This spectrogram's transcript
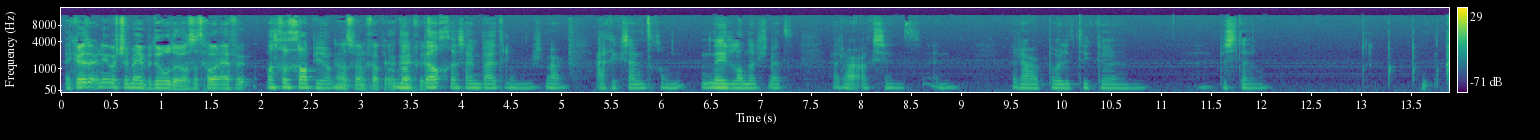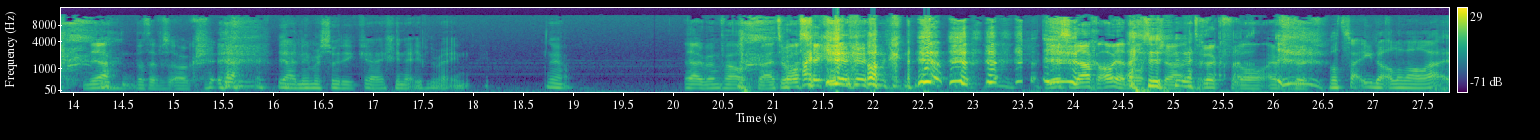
Ik weet ook niet wat je ermee bedoelde. Was het gewoon even... was gewoon een grapje. Dat was gewoon een grapje. Oké. Belgen zijn buitenlanders, maar eigenlijk zijn het gewoon Nederlanders met een raar accent en een raar politieke bestel. Ja, dat hebben ze ook. Ja, nee, maar sorry, ik eh, ging er even doorheen. Ja. Ja, ik ben mijn verhaal kwijt. Toen was ik... De eerste dagen, oh ja, dat was het ja. Ja. Druk vooral, druk. Wat zei ik nou allemaal, hè?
